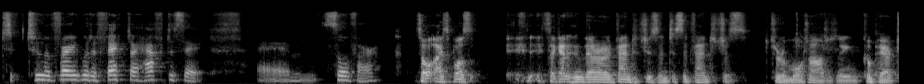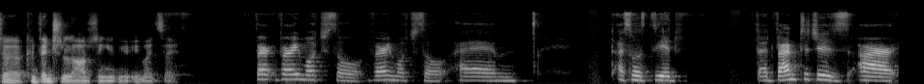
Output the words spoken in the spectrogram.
to, to, a very good effect, I have to say, um, so far. So I suppose it's like anything. There are advantages and disadvantages to remote auditing compared to conventional auditing, you, you might say? Very, very much so. Very much so. Um, I suppose the, ad- the advantages are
